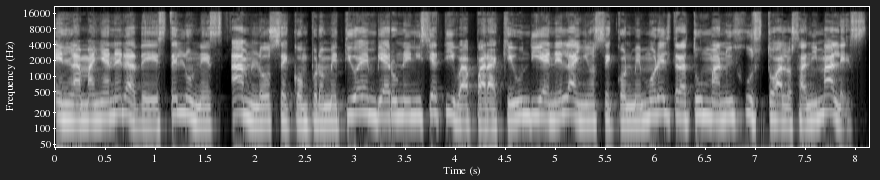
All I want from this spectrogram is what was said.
en la mañanera de este lunes, AMLO se comprometió a enviar una iniciativa para que un día en el año se conmemore el trato humano y justo a los animales,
